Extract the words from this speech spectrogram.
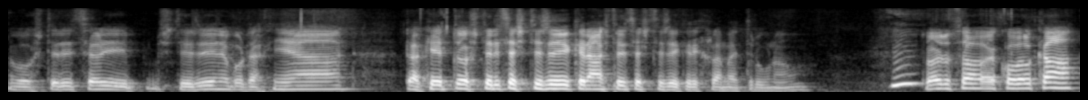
nebo 4,4 nebo tak nějak. Tak je to 44 krát 44 krychlometrů. No. Hmm. To je docela jako velká.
